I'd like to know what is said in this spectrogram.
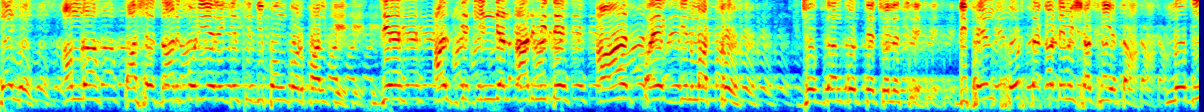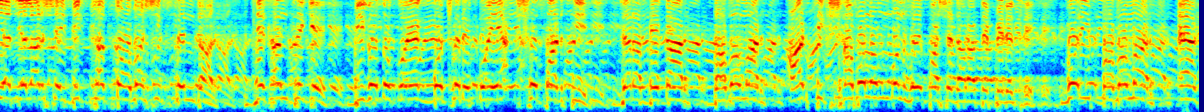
যাই হোক, আমরা পাশে দাঁড় করিয়ে রেখেছি দীপঙ্কর পালকে, যে আজকে ইন্ডিয়ান আর্মিতে আর কয়েকদিন মাত্র যোগদান করতে চলেছে। ডিফেন্স ফোর্স একাডেমির সাথে এটা। নদিয়া জেলার সেই বিখ্যাত আবাসিক সেন্টার, যেখান থেকে বিগত কয়েক বছরে কয়েকশো প্রার্থী, যারা বেকার বাবা মার আর্থিক স্বাবলম্বন হয়ে পাশে দাঁড়াতে পেরেছে। গরিব বাবা মার এক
